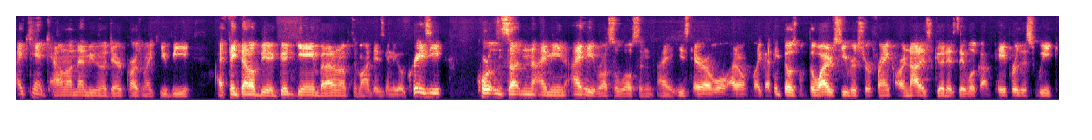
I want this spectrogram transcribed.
I can't count on them, even though Derek Carr's my QB. I think that'll be a good game, but I don't know if Davante is going to go crazy. Courtland Sutton, I mean, I hate Russell Wilson. I, he's terrible. I don't like. I think those the wide receivers for Frank are not as good as they look on paper this week.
